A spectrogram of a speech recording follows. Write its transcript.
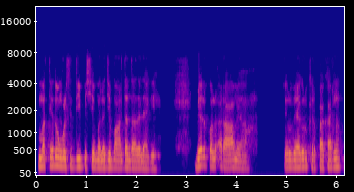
ਮੱਥੇ ਤੋਂ ਉਂਗਲ ਸਿੱਧੀ ਪਿੱਛੇ ਮਤਲਬ ਜ਼ਬਾਨ ਦੰਦਾਂ ਤੇ ਲੈ ਗਏ। ਬਿਲਕੁਲ ਆਰਾਮ ਆ। ਚਲੋ ਵੈਗਰੂ ਕਿਰਪਾ ਕਰਨ।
